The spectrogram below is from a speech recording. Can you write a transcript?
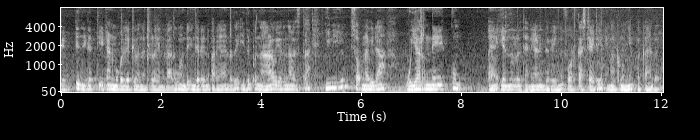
വെട്ടി നികത്തിയിട്ടാണ് മുകളിലേക്ക് വന്നിട്ടുള്ളത് എന്നുള്ളത്. അതുകൊണ്ട് ഇന്ത്യയിൽ പറയാനുള്ളത് ഇതിപ്പോൾ നാളെ ഉയരുന്ന അവസ്ഥ ഇനിയും സ്വർണവില ഉയർന്നേക്കും എന്നുള്ളത് തന്നെയാണ് ഇന്ത്യയിൽ നിന്ന് ഫോർകാസ്റ്റായിട്ട് നിങ്ങൾക്ക് മുന്നിൽ വെക്കാനുള്ളത്.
